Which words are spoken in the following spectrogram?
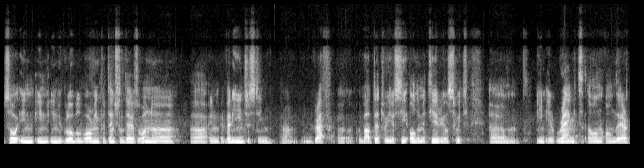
So in, in, in the global warming potential, there's one uh, uh, in a very interesting um, graph uh, about that, where you see all the materials which um, in, in ranked on on their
